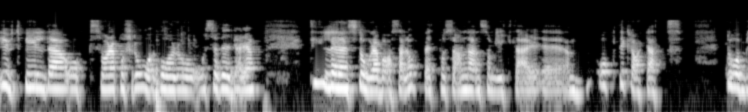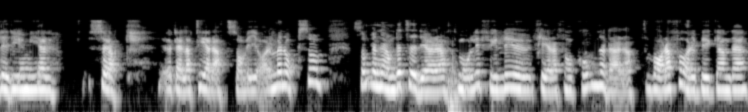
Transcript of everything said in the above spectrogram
utbilda och svara på frågor och, och så vidare till eh, Stora Vasaloppet på söndagen som gick där. Eh, och det är klart att då blir det ju mer sök relaterat som vi gör. Men också som jag nämnde tidigare att Molly fyller ju flera funktioner där att vara förebyggande,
